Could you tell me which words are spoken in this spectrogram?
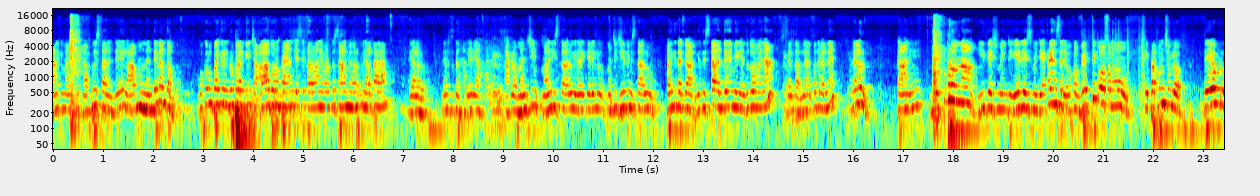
మనకి మనకి డబ్బు ఇస్తానంటే లాభం ఉందంటే వెళ్తాం. ఒక రూపాయికి రెండు రూపాయలకి చాలా దూరం ప్రయాణం చేసి పర్వాణి వరకు సాల్మి వరకు మీరు వెళ్తారా? వెళ్ళరు. అక్కడ మంచి మనీ ఇస్తారు ఇరవై కేడీలు మంచి జీతం ఇస్తారు పనికి తగ్గ ఇది ఇస్తారంటే మీరు ఎంత దూరమైనా వెళ్తారు. లేకపోతే వెళ్ళనే వెళ్ళరు. కానీ ఎక్కడ ఉన్నా ఈ దేశం ఏంటి ఏ దేశం ఏంటి ఎక్కడైనా సరే ఒక వ్యక్తి కోసము ఈ ప్రపంచంలో దేవుడు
